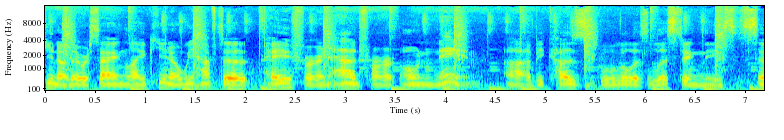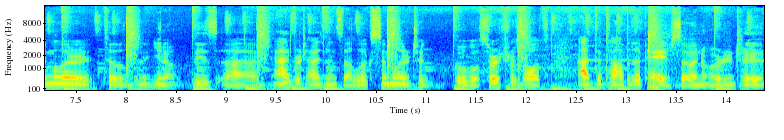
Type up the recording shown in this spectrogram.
you know they were saying like you know we have to pay for an ad for our own name uh, because Google is listing these similar to you know these uh, advertisements that look similar to Google search results at the top of the page. So in order to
